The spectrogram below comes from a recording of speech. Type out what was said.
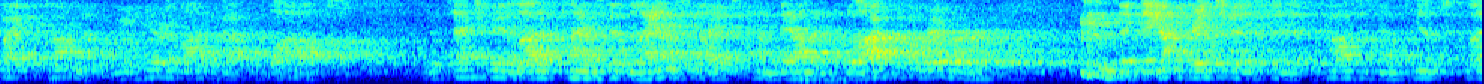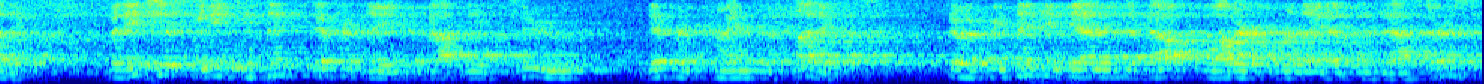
quite common. We hear a lot about GLOFs. It's actually a lot of times that landslides come down and block the river, the dam breaches, and it causes intense flooding. But each we need to think differently about these two different kinds of floodings. So if we think again about water-related disasters,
